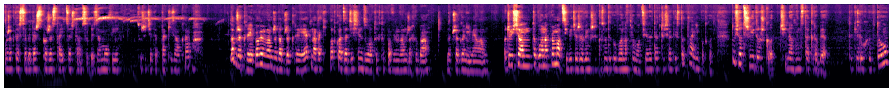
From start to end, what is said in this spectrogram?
Może ktoś sobie też skorzysta i coś tam sobie zamówi. Słyszycie te ptaki za oknem? Dobrze kryje, powiem Wam, że dobrze kryje. Jak na taki podkład za 10 zł, to powiem Wam, że chyba lepszego nie miałam. Oczywiście on to było na promocji, wiecie, że większość kosmetyków było na promocji, ale tak czy siak jest to tani podkład. Tu się od szyi troszkę odcina, więc tak robię takie ruchy w dół,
